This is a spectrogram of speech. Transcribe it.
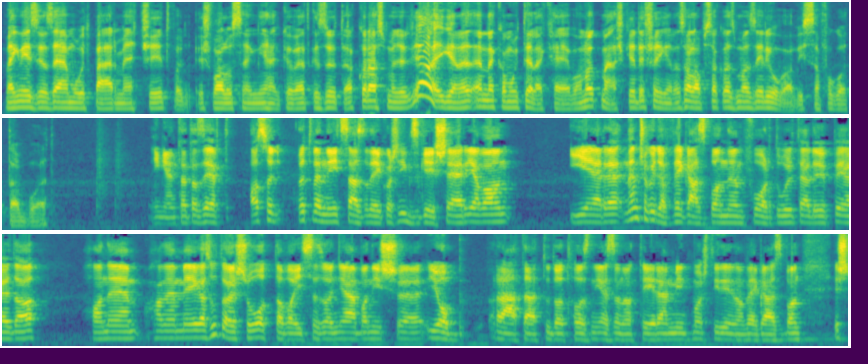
megnézi az elmúlt pár meccsét, vagy, és valószínűleg néhány következőt, akkor azt mondja, hogy ja, igen, ennek amúgy tényleg helye van ott. Más kérdés, igen, az alapszakaszban azért jóval visszafogottabb volt. Igen, tehát azért az, hogy 54%-os XG serje van, ilyenre nem csak, hogy a Vegasban nem fordult elő példa, hanem, hanem még az utolsó ottavai szezonjában is jobb rátát tudott hozni ezen a téren, mint most idén a Vegasban. És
